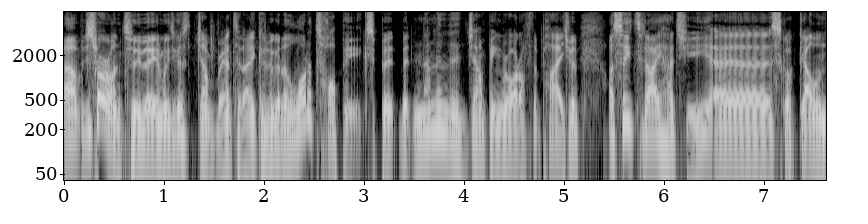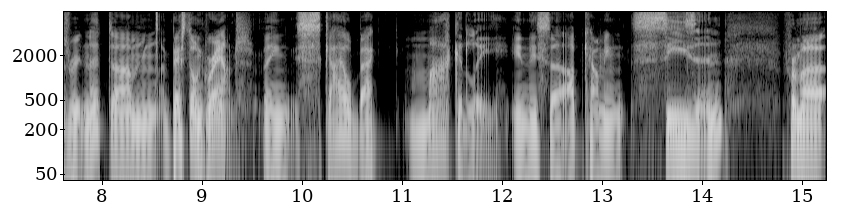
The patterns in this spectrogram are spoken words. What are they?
Um, just while we're on TV, and we just jump around today because we've got a lot of topics, but but none of the jumping right off the page. But I see today, Hutchy, uh, Scott Gullan's written it. Um, best on ground being scaled back markedly in this uh, upcoming season from a,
